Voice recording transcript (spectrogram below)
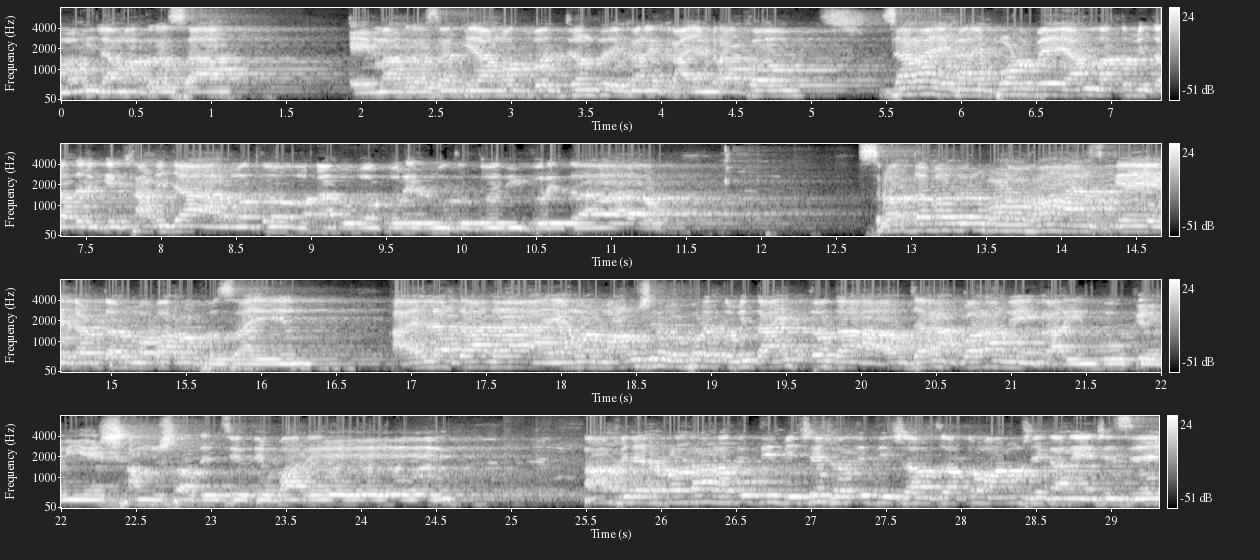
মহিলা মাদ্রাসা। এই মাদ্রাসা পর্যন্ত এখানে কায়েম রাখো। যারা এখানে পড়বে, আল্লাহ তুমি তাদেরকে খাদিজার মতো, আবু বকরের মতো তৈরি করে দাও। শ্রদ্ধা বড় ভাই, আজকে ডক্টর মোবারক আল্লাহ মানুষের উপরে তুমি দায়িত্ব দাও, যারা কোরআনে কারিম বুকে নিয়ে সংসদে যেতে পারে। মাহফিলের প্রধান অতিথি, বিশেষ অতিথি যত মানুষ এখানে এসেছে,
